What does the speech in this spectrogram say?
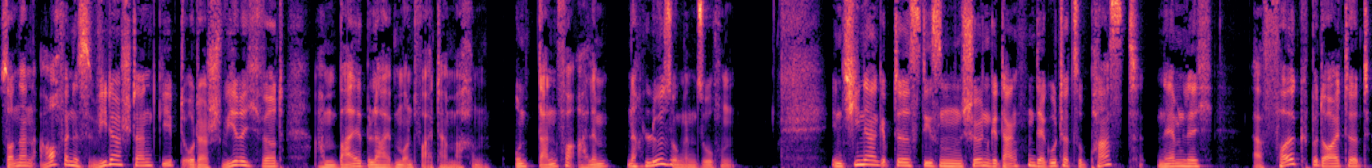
sondern auch wenn es Widerstand gibt oder schwierig wird, am Ball bleiben und weitermachen und dann vor allem nach Lösungen suchen. In China gibt es diesen schönen Gedanken, der gut dazu passt, nämlich Erfolg bedeutet,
